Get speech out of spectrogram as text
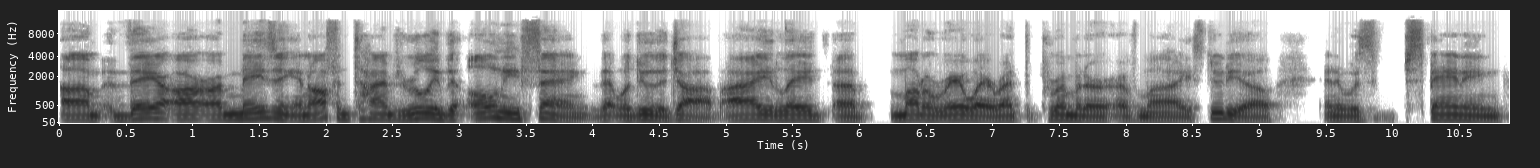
Um, they are amazing and oftentimes really the only thing that will do the job. I laid a model railway around the perimeter of my studio and it was spanning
